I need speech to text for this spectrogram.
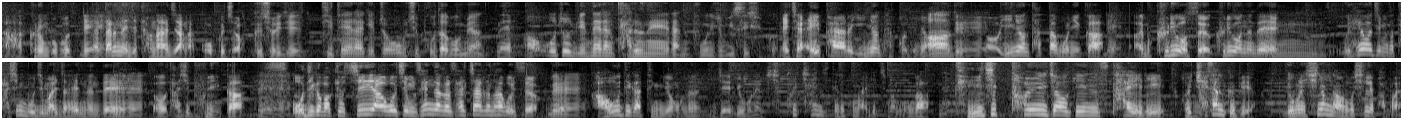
아 그런 부분? 네. 그러니까 다른 애 이제 변화하지 않았고 그죠? 그렇죠. 이제 디테일하게 조금씩 보다 보면 네. 아, 어, 좀 옛날이랑 다르네라는 부분이 좀 있으실 거예요. 애- 제가 A8을 2년 탔거든요. 아, 네. 어 2년 탔다 보니까 네. 아, 뭐 그리웠어요. 그리웠는데 음, 헤어지면서 다시 보지 말자 했는데 네. 어 다시 보니까 네. 어디가 바뀌었지 하고 지금 생각을 살짝은 하고 있어요. 네. 아우디 같은 경우는 이제 요번에 풀 체인지 때도 보면 알겠지 만 뭔가 네. 디지털적인 스타일이 거의 최상급이에요. 요번에 신형 나오는 거 실내 봐봐요.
